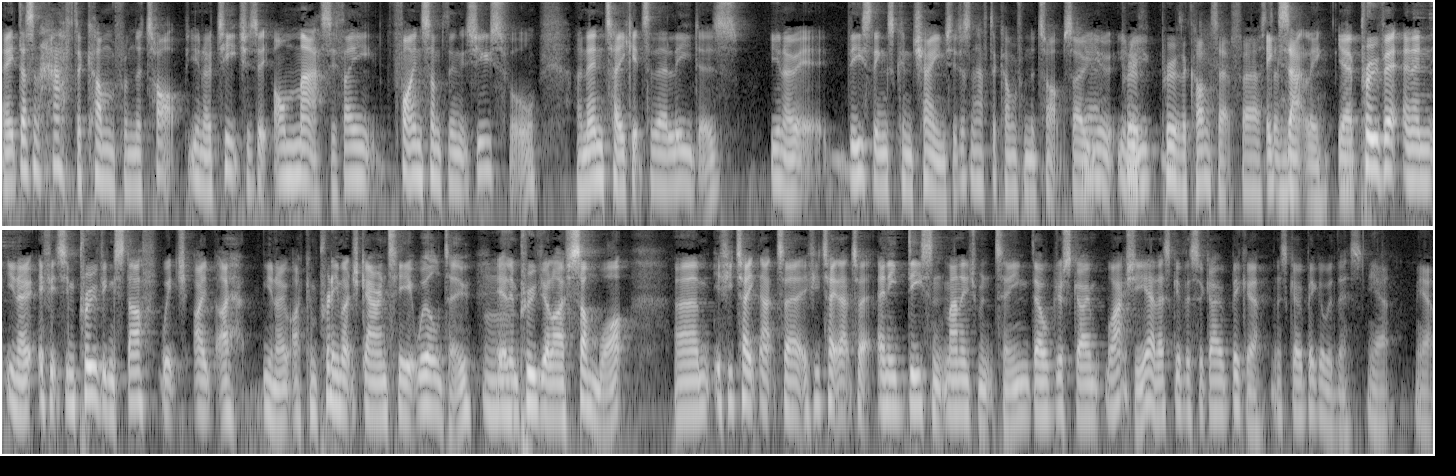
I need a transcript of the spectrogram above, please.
and it doesn't have to come from the top. You know, teachers it en masse, if they find something that's useful and then take it to their leaders, you know it, these things can change. It doesn't have to come from the top. So Yeah, you, you prove, know you, prove the concept first. and- exactly yeah prove it, and then you know if it's improving stuff, which I, I you know I can pretty much guarantee it will do. Mm. It'll improve your life somewhat. Um, if you take that to if you take that to any decent management team, they'll just go well. Actually, yeah, let's give this a go bigger. Let's go bigger with this. Yeah, yeah.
